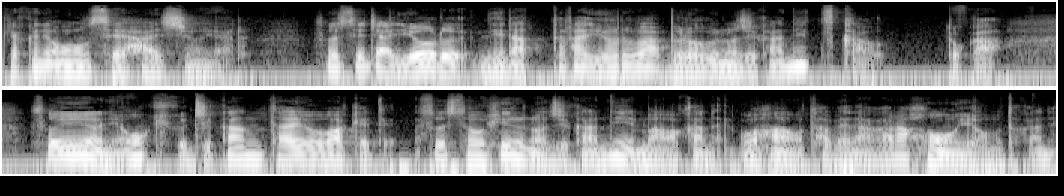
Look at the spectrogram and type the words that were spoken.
逆に音声配信をやる。そしてじゃあ夜になったら夜はブログの時間に使うとか、そういうように大きく時間帯を分けて、そしてお昼の時間に、まあわかんない、ご飯を食べながら本を読むとかね、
